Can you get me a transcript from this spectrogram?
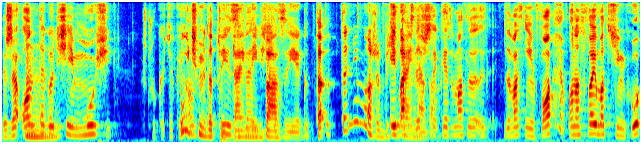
że on tego Hmm. dzisiaj musi... Szukać, okej, Pójdźmy o, do tej tajnej wejście. bazy jego. To, to nie może być I właśnie, tajna też baza. takie ma dla was info. On na swoim odcinku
